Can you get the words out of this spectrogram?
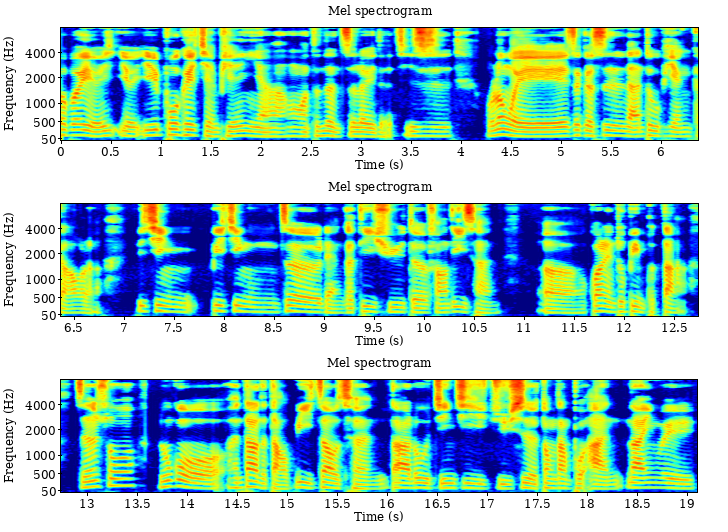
会不会有一有一波可以捡便宜啊？哦，等等之类的。其实我认为这个是难度偏高了，毕竟毕竟这两个地区的房地产。呃，关联度并不大，只能说，如果恒大的倒闭造成大陆经济局势的动荡不安，那因为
